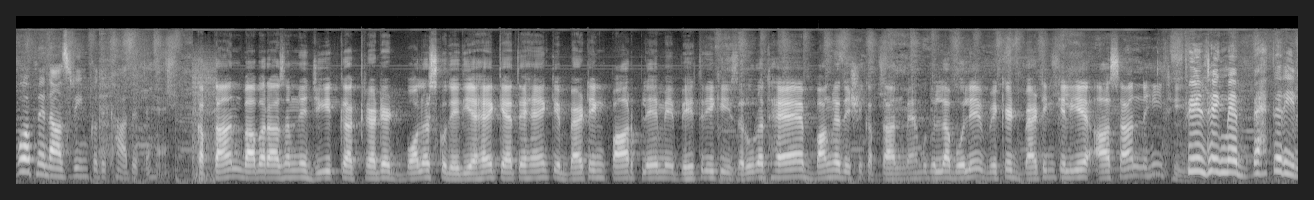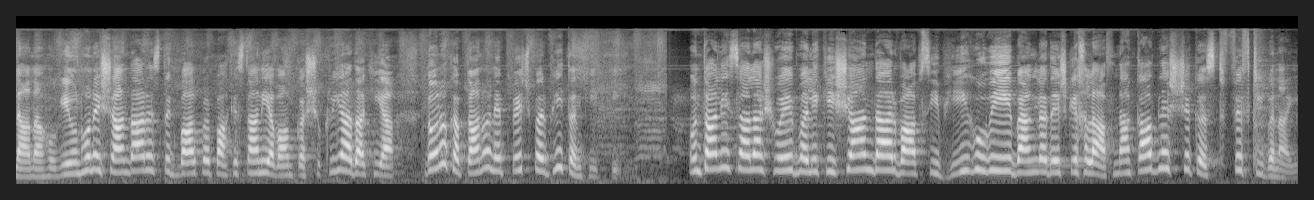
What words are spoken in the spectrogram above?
وہ اپنے ناظرین کو دکھا دیتے ہیں۔ کپتان بابر اعظم نے جیت کا کریڈٹ بالرز کو دے دیا ہے۔ کہتے ہیں کہ بیٹنگ پار پلے میں بہتری کی ضرورت ہے۔ بنگلہ دیشی کپتان محمود اللہ بولے وکٹ بیٹنگ کے لیے آسان نہیں تھی۔ فیلڈنگ میں بہتری لانا ہوگی۔ انہوں نے شاندار استقبال پر پاکستانی عوام کا شکریہ ادا کیا۔ دونوں کپتانوں نے پچ پر بھی تنقید کی۔ انتالیس سالہ شعیب ملک کی شاندار واپسی بھی ہوئی۔ بنگلہ دیش کے خلاف ناقابل شکست ففٹی بنائی۔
